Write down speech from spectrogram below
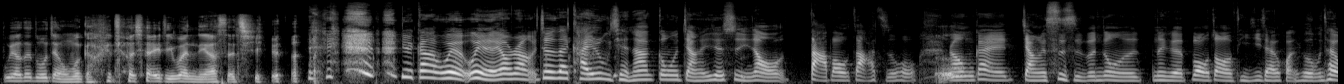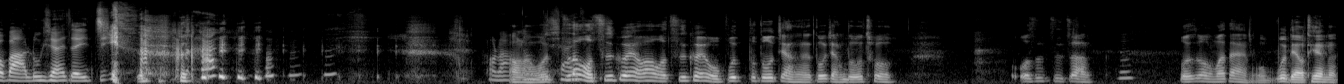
不要再多讲，我们赶快跳下一题，不然你要生气了。因为刚才为了为了要让就是在开录前，他跟我讲一些事情，让我大爆炸之后，然后我们刚才讲了四十分钟的那个暴躁的脾气才缓和，我们才有办法录下来这一集。好啦，好了，我知道我吃亏好不好？我吃亏，我不不多讲了，多讲多错。我是智障，我是王八蛋，我不聊天了，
